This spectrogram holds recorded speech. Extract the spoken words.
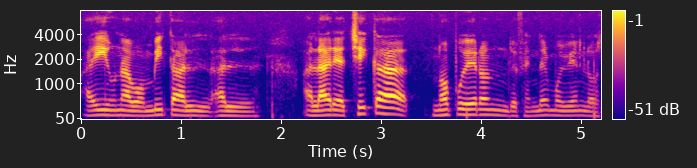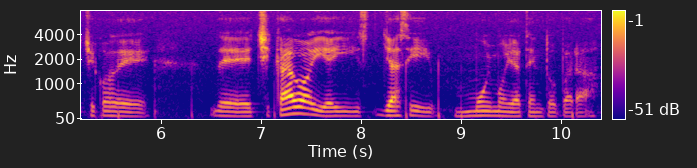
ahí una bombita al, al, al área chica. No pudieron defender muy bien los chicos de, de Chicago y ahí ya sí muy muy atento para,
